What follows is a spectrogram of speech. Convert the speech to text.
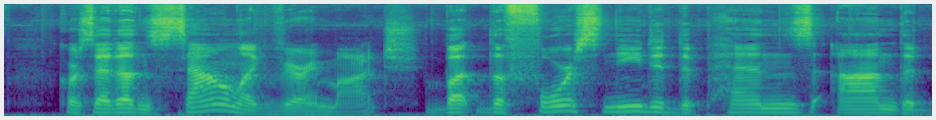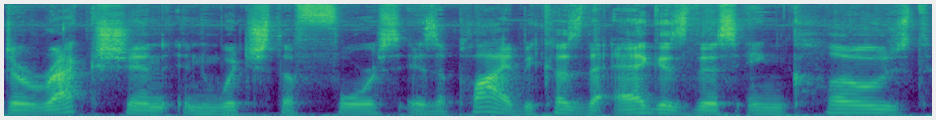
Of course, that doesn't sound like very much, but the force needed depends on the direction in which the force is applied because the egg is this enclosed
